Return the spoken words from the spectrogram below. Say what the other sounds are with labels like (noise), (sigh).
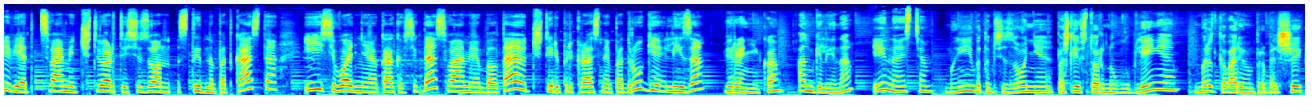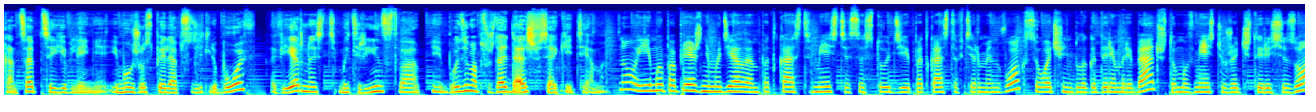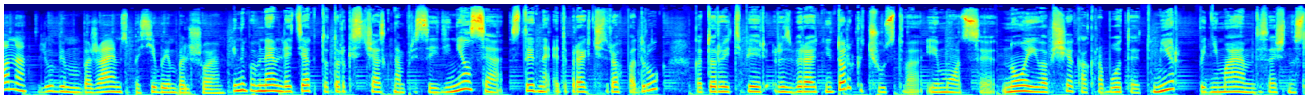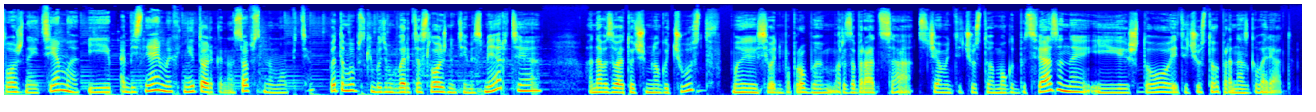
привет! С вами четвертый сезон «Стыдно» подкаста. И сегодня, как и всегда, с вами болтают четыре прекрасные подруги. Лиза, Вероника, Ангелина и Настя. Мы в этом сезоне пошли в сторону углубления. Мы разговариваем про большие концепции явления. И мы уже успели обсудить любовь, верность, материнство. И будем обсуждать дальше всякие темы. Ну и мы по-прежнему делаем подкаст вместе со студией подкастов Терминвокс. И очень благодарим ребят, что мы вместе уже четыре сезона. Любим, обожаем. Спасибо им большое. И напоминаем для тех, кто только сейчас нам присоединился, «Стыдно» — это проект четырех подруг, которые теперь разбирают не только чувства и эмоции, но и вообще, как работает мир, поднимаем достаточно сложные темы и объясняем их не только на собственном опыте. В этом выпуске будем говорить о сложной теме смерти. Она вызывает очень много чувств. Мы сегодня попробуем разобраться, с чем эти чувства могут быть связаны и что эти чувства про нас говорят.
